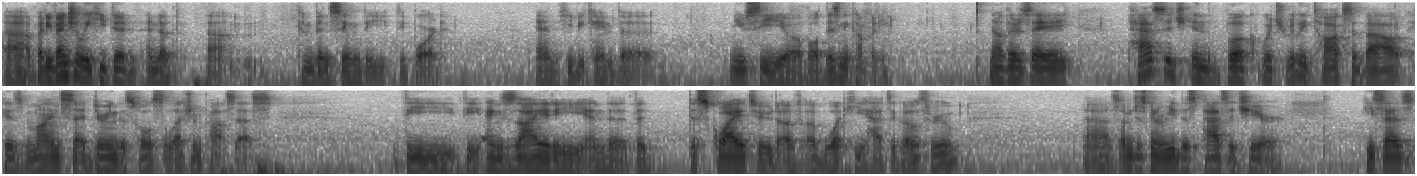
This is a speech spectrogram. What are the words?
Uh, but eventually, he did end up um, convincing the the board, and he became the new CEO of Walt Disney Company. Now, there's a passage in the book which really talks about his mindset during this whole selection process. The the anxiety and the the disquietude of, of what he had to go through. Uh, so I'm just going to read this passage here. He says,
